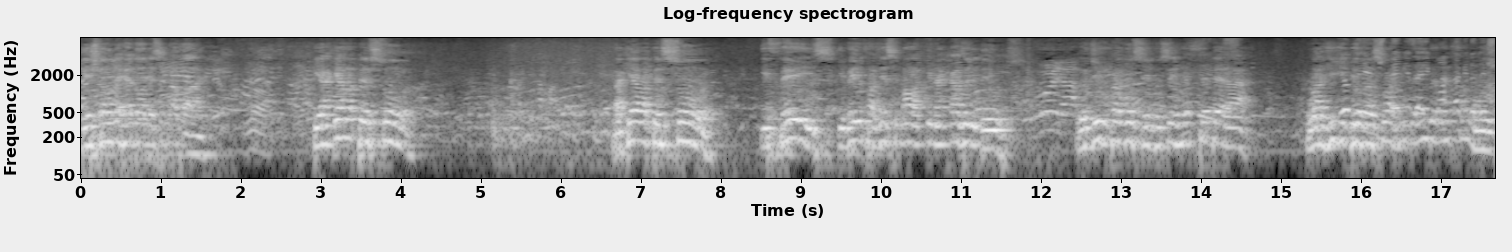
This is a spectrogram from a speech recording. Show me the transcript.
que estão ao redor desse trabalho. E aquela pessoa, aquela pessoa que fez, que veio fazer esse mal aqui na casa de Deus, eu digo para você, você receberá o agir de Deus, na sua vida ainda nessa noite.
